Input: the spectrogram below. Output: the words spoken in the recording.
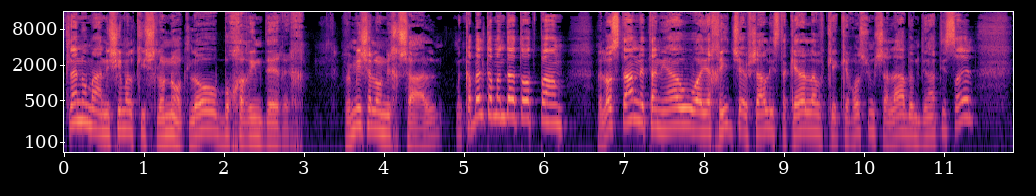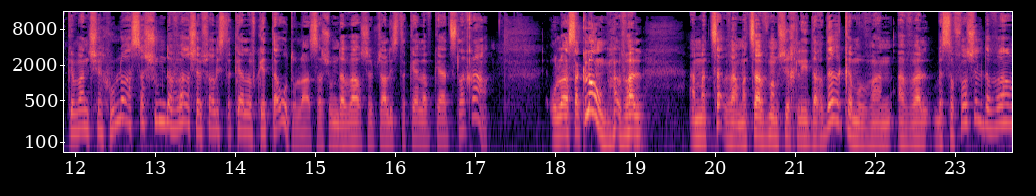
אצלנו מענישים על כישלונות, לא בוחרים דרך. ומי שלא נכשל, מקבל את המנדט עוד פעם. ולא סתם נתניהו הוא היחיד שאפשר להסתכל עליו כ- כראש ממשלה במדינת ישראל, כיוון שהוא לא עשה שום דבר שאפשר להסתכל עליו כטעות, הוא לא עשה שום דבר שאפשר להסתכל עליו כהצלחה. הוא לא עשה כלום, אבל המצב, והמצב ממשיך להידרדר כמובן, אבל בסופו של דבר,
